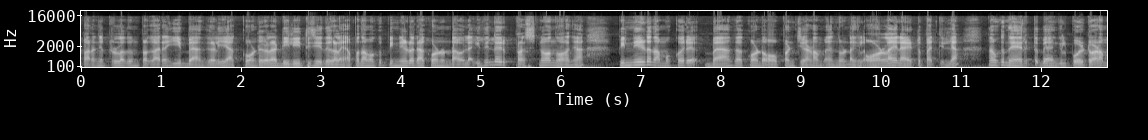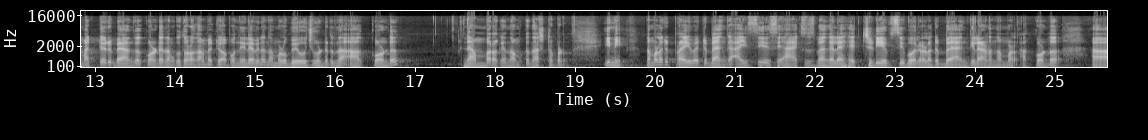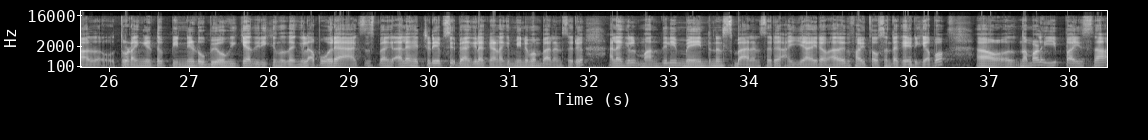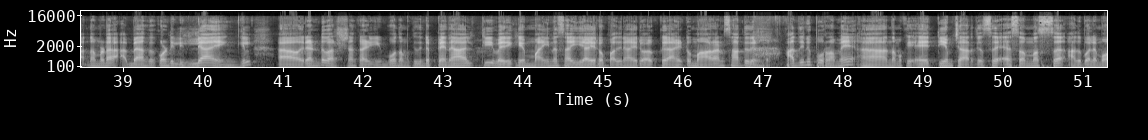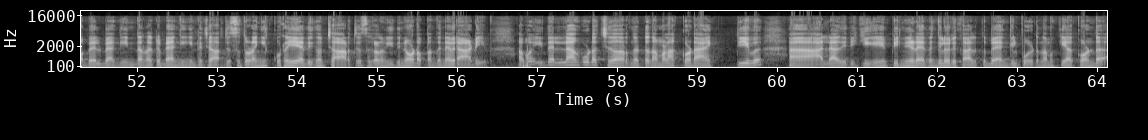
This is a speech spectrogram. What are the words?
പറഞ്ഞിട്ടുള്ളതും പ്രകാരം ഈ ബാങ്കുകൾ ഈ അക്കൗണ്ടുകളെ ഡിലീറ്റ് ചെയ്ത് കളയും. അപ്പോൾ നമുക്ക് പിന്നീട് ഒരു അക്കൗണ്ട് ഉണ്ടാവില്ല. ഇതിന്റെ ഒരു പ്രശ്നമെന്ന് പറഞ്ഞാൽ പിന്നീട് നമുക്കൊരു ബാങ്ക് അക്കൗണ്ട് ഓപ്പൺ ചെയ്യണം എന്നുണ്ടെങ്കിൽ ഓൺലൈനായിട്ട് പറ്റില്ല. നമുക്ക് നേരിട്ട് ബാങ്കിൽ പോയിട്ട് വേണം മറ്റൊരു ബാങ്ക് അക്കൗണ്ടേ നമുക്ക് തുടങ്ങാൻ പറ്റൂ. അപ്പോൾ നിലവിൽ നമ്മൾ ഉപയോഗിച്ചുകൊണ്ടിരുന്ന അക്കൗണ്ട് നമ്പറൊക്കെ നമുക്ക് നഷ്ടപ്പെടും. ഇനി നമ്മളൊരു private bank I C I C Axis bank അല്ലെ എച്ച് ഡി എഫ് സി പോലുള്ളൊരു ബാങ്കിലാണ് നമ്മൾ അക്കൗണ്ട് തുടങ്ങിയിട്ട് പിന്നീട് ഉപയോഗിക്കാതിരിക്കുന്നതെങ്കിൽ അപ്പോൾ ഒരു ആക്സിസ് ബാങ്ക് അല്ലെ എച്ച് ഡി എഫ് സി ബാങ്കിലൊക്കെ ആണെങ്കിൽ മിനിമം ബാലൻസ് ഒരു അല്ലെങ്കിൽ മന്ത്ലി മെയിന്റനൻസ് ബാലൻസ് ഒരു അയ്യായിരം അതായത് ഫൈവ് തൗസൻഡ് ഒക്കെ ആയിരിക്കും. അപ്പോൾ നമ്മൾ ഈ പൈസ നമ്മുടെ ബാങ്ക് അക്കൗണ്ടിൽ ഇല്ല എങ്കിൽ രണ്ട് വർഷം കഴിയുമ്പോൾ നമുക്കിതിന്റെ പെനാൽറ്റി വരികയും മൈനസ് അയ്യായിരം പതിനായിരം ഒക്കെ ആയിട്ട് മാറാൻ സാധ്യതയുണ്ട്. അതിന് പുറമെ നമുക്ക് A T M charges S M S അതുപോലെ മൊബൈൽ ബാങ്കിങ് ഇന്റർനെറ്റ് ബാങ്കിങ്ങിന്റെ ചാർജസ് തുടങ്ങി കുറേയധികം ചാർജസുകളും ഇതിനോടൊപ്പം തന്നെ അവർ ആഡ് ചെയ്യും. അപ്പോൾ ഇതെല്ലാം കൂടെ ചേർന്നിട്ട് നമ്മൾ അക്കൗണ്ട് ആക്റ്റീവ് അല്ലാതിരിക്കുകയും പിന്നീട് ഏതെങ്കിലും ഒരു കാലത്ത് ബാങ്കിൽ പോയിട്ട് നമുക്ക് ഈ അക്കൗണ്ട്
